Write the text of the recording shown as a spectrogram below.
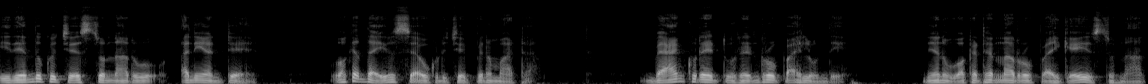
ఇదెందుకు చేస్తున్నారు? అని అంటే ఒక దైవ సేవకుడు చెప్పిన మాట. బ్యాంకు రేటు రెండు రూపాయలు ఉంది నేను ఒకటిన్నర రూపాయికే ఇస్తున్నాను.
